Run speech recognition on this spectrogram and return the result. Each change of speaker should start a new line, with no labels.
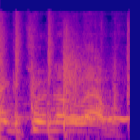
take it to another level.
